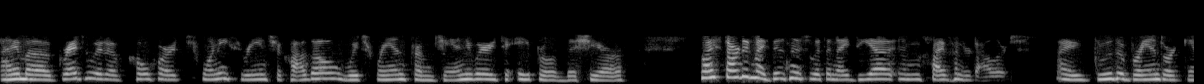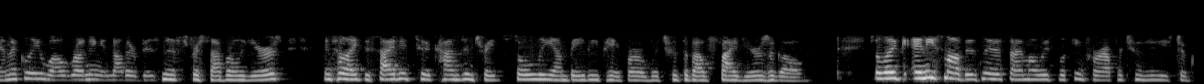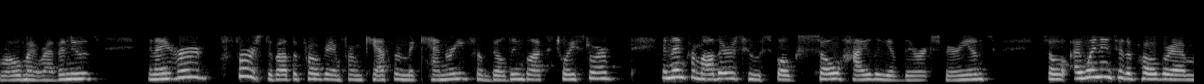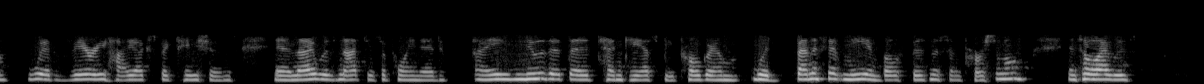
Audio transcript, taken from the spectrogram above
I am a graduate of cohort 23 in Chicago, which ran from January to April of this year. So I started my business with an idea and $500. I grew the brand organically while running another business for several years until I decided to concentrate solely on baby paper, which was about five years ago. So like any small business, I'm always looking for opportunities to grow my revenues. And I heard first about the program from Catherine McHenry from Building Blocks Toy Store, and then from others who spoke so highly of their experience. So I went into the program with very high expectations and I was not disappointed. I knew that the 10KSB program would benefit me in both business and personal. And so I was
